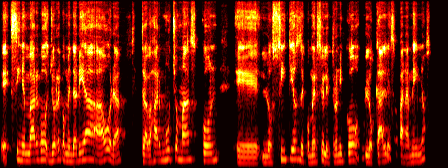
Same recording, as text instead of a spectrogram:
Eh, sin embargo, yo recomendaría ahora trabajar mucho más con eh, los sitios de comercio electrónico locales, panameños.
